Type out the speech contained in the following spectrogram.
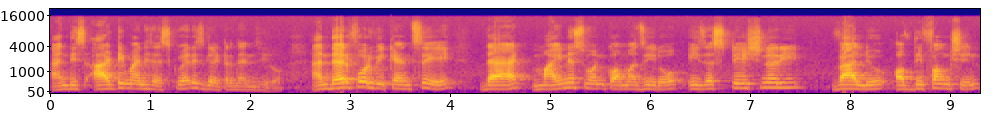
and this rt minus s square is greater than 0 and therefore we can say that minus 1 comma 0 is a stationary value of the function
